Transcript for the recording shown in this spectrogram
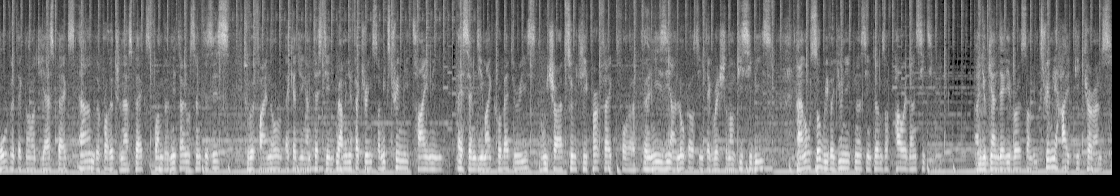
all the technology aspects and the production aspects from the material synthesis to the final packaging and testing. We are manufacturing some extremely tiny SMD micro batteries which are absolutely perfect for a, an easy and low cost integration on PCBs and also with a uniqueness in terms of power density. And you can deliver some extremely high peak currents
